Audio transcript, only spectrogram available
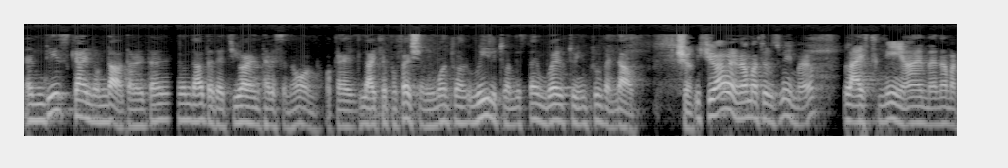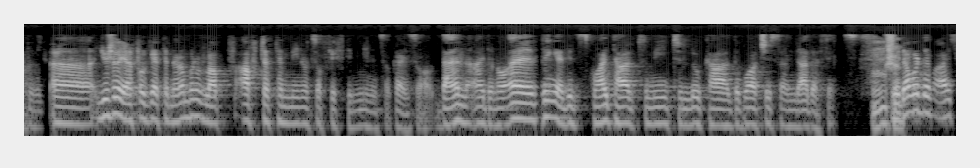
And this kind of data, return on data that you are interested on, okay, like a professional, you want to really to understand where to improve and how. Sure. If you are an amateur swimmer, like me, I'm an amateur. Uh, usually I forget the number of laps after 10 minutes or 15 minutes. Okay. So then I don't know. I think it's quite hard to me to look at the watches and other things. Mm, sure. With our device,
